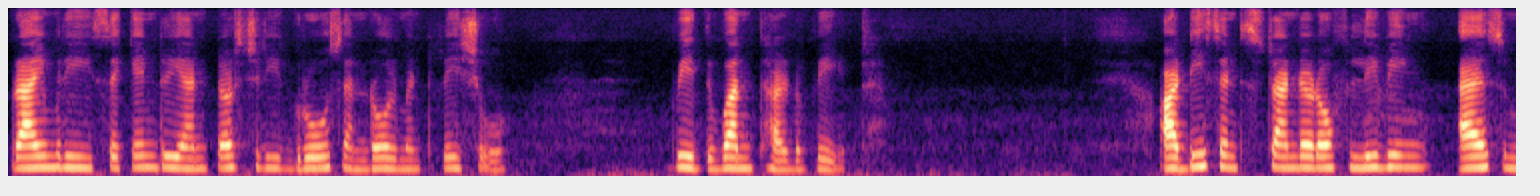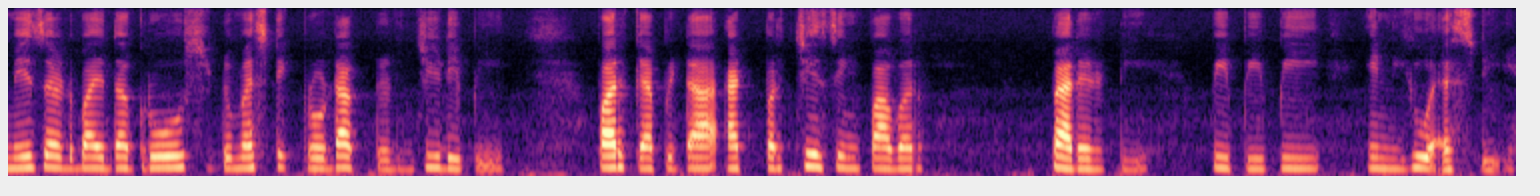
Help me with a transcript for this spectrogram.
primary, secondary, and tertiary gross enrollment ratio with one third weight. A decent standard of living as measured by the gross domestic product GDP per capita at purchasing power parity PPP in USD.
